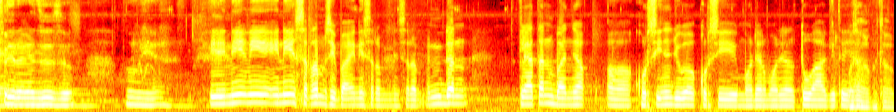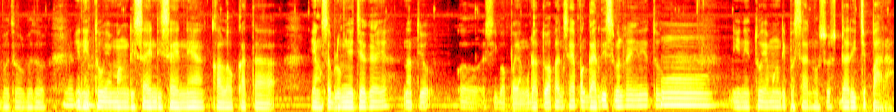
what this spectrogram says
Juragan susu. Oh iya. Ini ini ini serem sih pak. Ini serem ini serem. Ini dan kelihatan banyak eh, kursinya juga kursi model-model tua gitu ya. Betul, betul, betul, betul. Ini tuh emang desain-desainnya kalau kata yang sebelumnya jaga ya, Natio eh, si bapak yang udah tua kan saya pengganti sebenarnya ini tuh. Hmm, Ini tuh emang dipesan khusus dari Jepara.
